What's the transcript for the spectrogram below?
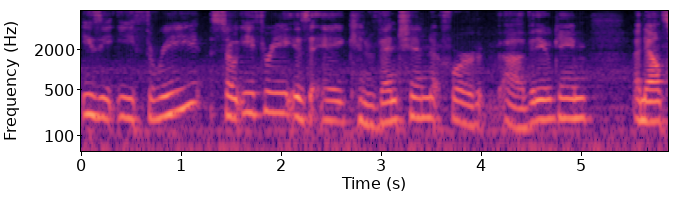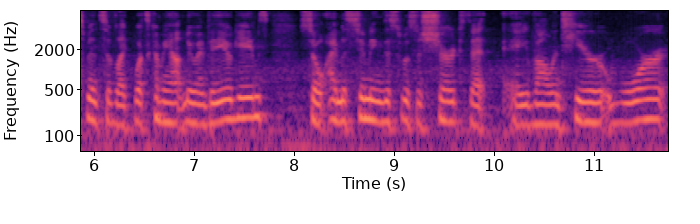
Easy E3. So E3 is a convention for uh, video game announcements of like what's coming out new in video games. So I'm assuming this was a shirt that a volunteer wore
